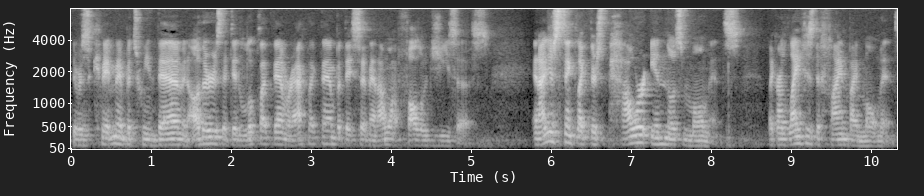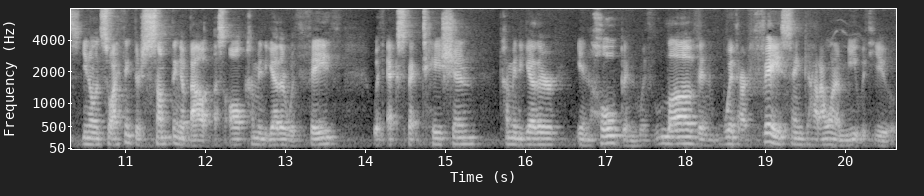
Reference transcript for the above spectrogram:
There was a commitment between them and others that didn't look like them or act like them, but they said, "Man, I want to follow Jesus." And I just think like there's power in those moments. Like our life is defined by moments, you know. And so I think there's something about us all coming together with faith, with expectation, coming together in hope and with love and with our faith, saying, "God, I want to meet with you."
